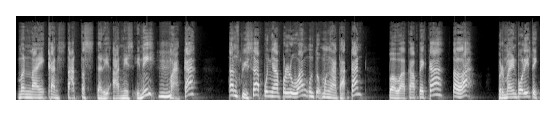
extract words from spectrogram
menaikkan status dari Anies ini, maka kan bisa punya peluang untuk mengatakan bahwa KPK telah bermain politik.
